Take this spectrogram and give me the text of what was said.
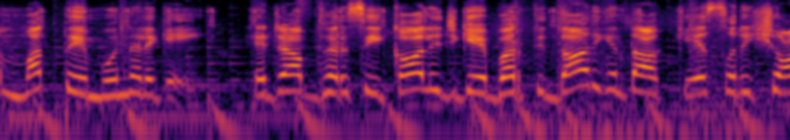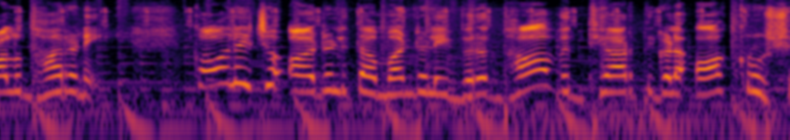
ಮತ್ತೆ ಮುನ್ನೆಲೆಗೆ. ಹಿಜಾಬ್ ಧರಿಸಿ ಕಾಲೇಜಿಗೆ ಬರ್ತಿದ್ದಾರೆ ಎಂದ ಕೇಸರಿ ಶಾಲು ಧಾರಣೆ. ಕಾಲೇಜು ಆಡಳಿತ ಮಂಡಳಿ ವಿರುದ್ಧ ವಿದ್ಯಾರ್ಥಿಗಳ ಆಕ್ರೋಶ.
